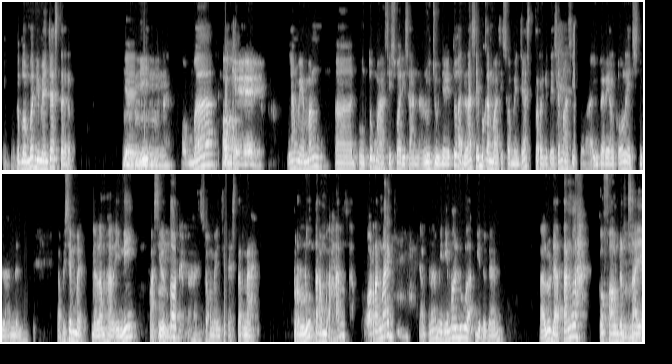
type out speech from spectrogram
Ikut lomba di Manchester. Jadi Hmm, lomba Oke. yang memang eh, untuk mahasiswa di sana. Lucunya itu adalah saya bukan mahasiswa Manchester gitu ya saya mahasiswa Imperial College di London. Tapi saya dalam hal ini Mas Hmm. Hilton yang mahasiswa Manchester. Nah perlu tambahan satu orang lagi karena minimal dua gitu kan. Lalu datanglah co-founder Hmm. saya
